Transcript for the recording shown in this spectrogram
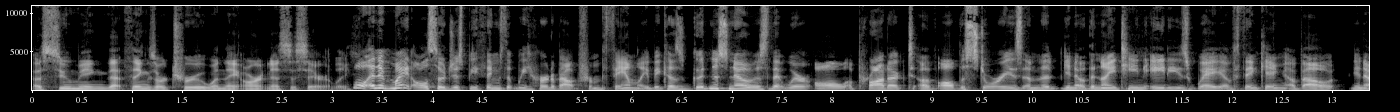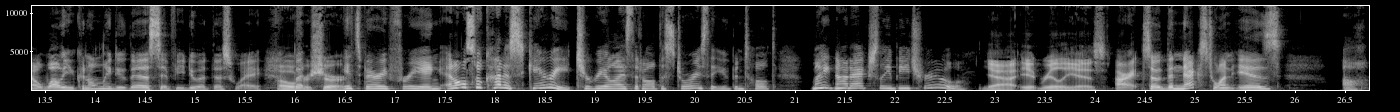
assuming that things are true when they aren't necessarily. Well, and it might also just be things that we heard about from family because goodness knows that we're all a product of all the stories and the, you know, the 1980s way of thinking about, you know, well, you can only do this if you do it this way. Oh, But for sure. It's very freeing and also kind of scary to realize that all the stories that you've been told might not actually be true. Yeah, it really is. All right. So the next one is, oh,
